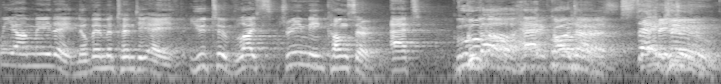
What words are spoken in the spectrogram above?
we are Mayday, November 28th, YouTube live streaming concert at Google headquarters. Stay tuned.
